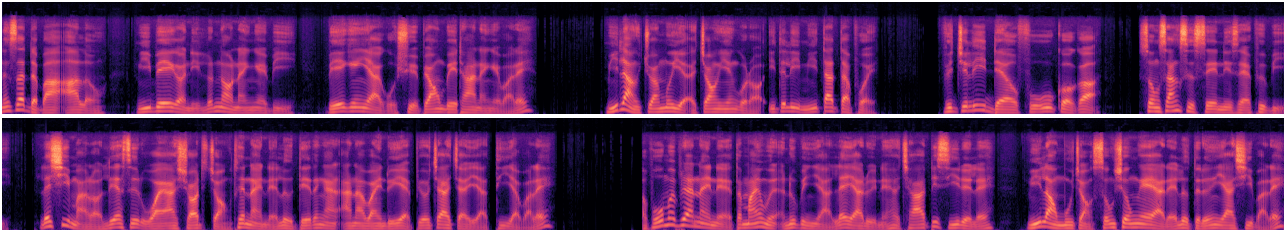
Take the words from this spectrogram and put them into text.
22ပါးအားလုံးမိဘေးကနေလွတ်မြောက်နိုင်ခဲ့ပြီးဘေးကင်းရာကိုရွှေ့ပြောင်းပေးထားနိုင်ခဲ့ပါတယ်။မီးလောင်ကျွမ်းမှုရဲ့အကြောင်းရင်းကိုတော့အီတလီမီးတပ်တပ်ဖွဲ့ Vigili del Fuoco ကစုံစမ်းစစ်ဆေးနေစေဖြစ်ပြီးလက်ရှိမှာတော့ Leicester Wire Shot ကြောင့်ထင်နိုင်တယ်လို့ဒေသခံအာဏာပိုင်တွေရဲ့ပြောကြားချက်အရသိရပါတယ်။ အဖိုးမပြတ်နိုင်တဲ့တမိုင်းဝင်အမှုပညာလက်ရာတွေနဲ့အခြားပစ္စည်းတွေလည်းမီးလောင်မှုကြောင့်ဆုံးရှုံးခဲ့ရတယ်လို့သတင်းရရှိပါတယ်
